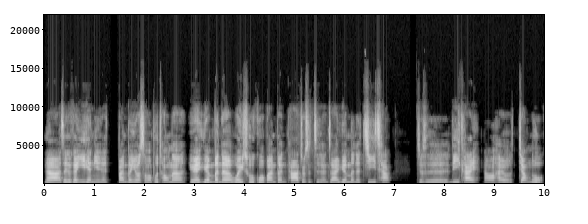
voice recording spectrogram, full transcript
那这个跟一点零的版本有什么不同呢？因为原本的未出国版本，它就是只能在原本的机场就是离开，然后还有降落，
